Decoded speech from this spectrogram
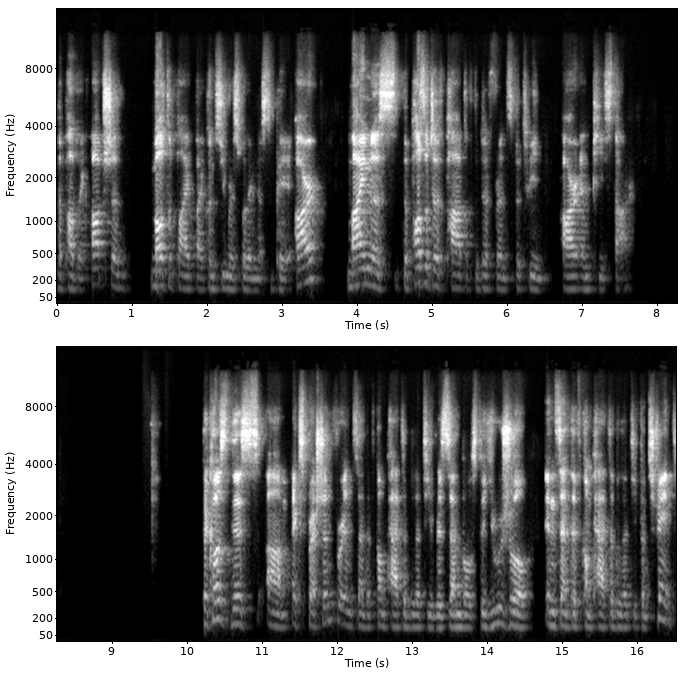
the public option multiplied by consumers' willingness to pay R, minus the positive part of the difference between R and P star. Because this um, expression for incentive compatibility resembles the usual incentive compatibility constraint,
